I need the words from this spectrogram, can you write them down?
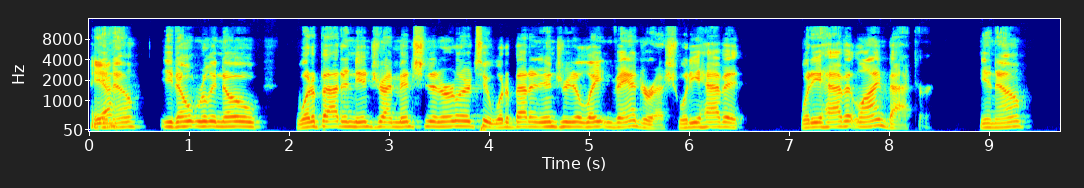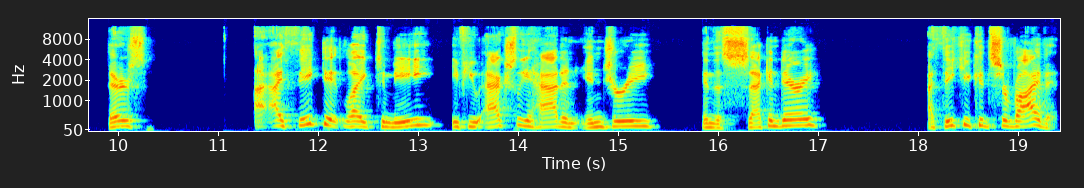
Yeah. You know, you don't really know what about an injury? I mentioned it earlier too. What about an injury to Leighton Vander Esch? What do you have it? What do you have at linebacker? You know, there's. I, I think that, like to me, if you actually had an injury in the secondary, I think you could survive it.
